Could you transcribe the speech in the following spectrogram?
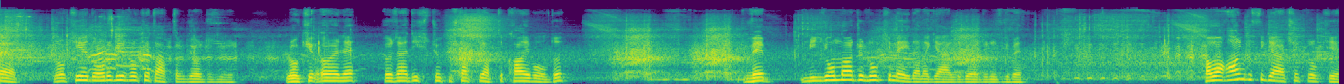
Evet. Loki'ye doğru bir roket attım gördüğünüz gibi. Loki öyle özel diş çöküş taktiği yaptı. Kayboldu. Ve milyonlarca Loki meydana geldi gördüğünüz gibi. Ama hangisi gerçek Loki?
